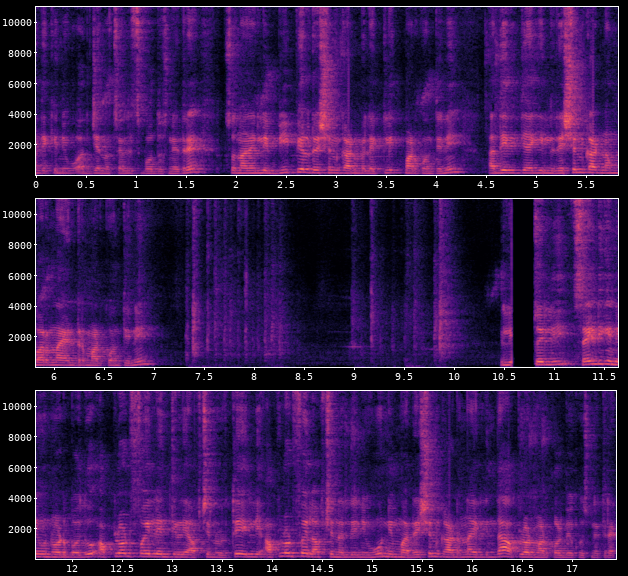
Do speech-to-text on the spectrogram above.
ಇದಕ್ಕೆ ನೀವು ಅರ್ಜಿಯನ್ನು ಸಲ್ಲಿಸಬಹುದು ಸ್ನೇಹಿತರೆ. ಸೊ ನಾನು ಇಲ್ಲಿ B P L ration card ಮೇಲೆ ಕ್ಲಿಕ್ ಮಾಡ್ಕೊಂತೀನಿ. ಅದೇ ರೀತಿಯಾಗಿ ಇಲ್ಲಿ ರೇಷನ್ ಕಾರ್ಡ್ ನಂಬರ್ನ ಎಂಟರ್ ಮಾಡ್ಕೊಂತೀನಿ. ಇಲ್ಲಿ ಸೊ ಇಲ್ಲಿ ಸೈಡ್ಗೆ ನೀವು ನೋಡಬಹುದು ಅಪ್ಲೋಡ್ ಫೈಲ್ ಅಂತೇಳಿ ಆಪ್ಷನ್ ಇರುತ್ತೆ. ಇಲ್ಲಿ ಅಪ್ಲೋಡ್ ಫೈಲ್ ಆಪ್ಷನ್ ಅಲ್ಲಿ ನೀವು ನಿಮ್ಮ ರೇಷನ್ ಕಾರ್ಡ್ ಅನ್ನ ಇಲ್ಲಿಂದ ಅಪ್ಲೋಡ್ ಮಾಡ್ಕೊಳ್ಬೇಕು ಸ್ನೇಹಿತರೆ.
